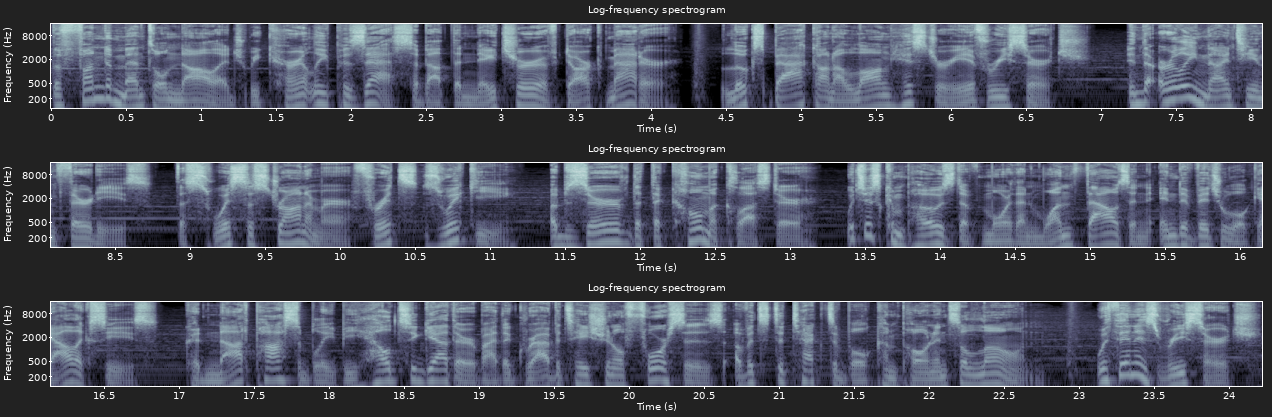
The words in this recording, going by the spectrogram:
the fundamental knowledge we currently possess about the nature of dark matter looks back on a long history of research. In the early 1930s, the Swiss astronomer Fritz Zwicky observed that the Coma cluster, which is composed of more than 1,000 individual galaxies, could not possibly be held together by the gravitational forces of its detectable components alone. Within his research,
